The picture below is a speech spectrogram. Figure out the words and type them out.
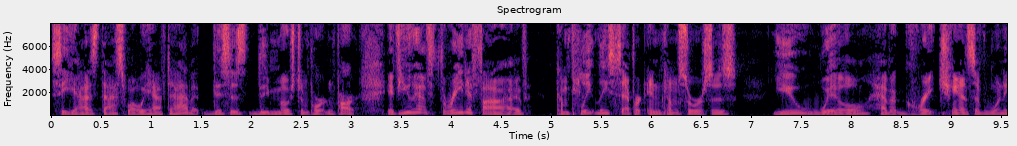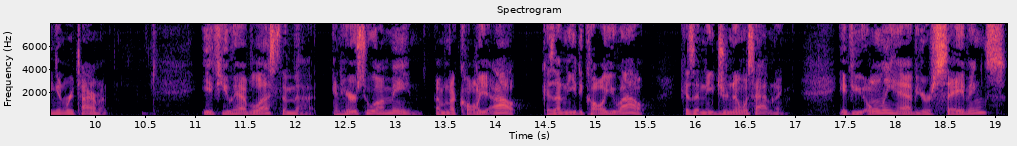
See, guys, that's why we have to have it. This is the most important part. If you have three to five completely separate income sources, you will have a great chance of winning in retirement. If you have less than that, and here's who I mean, I'm going to call you out because I need to call you out because I need you to know what's happening. If you only have your savings,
